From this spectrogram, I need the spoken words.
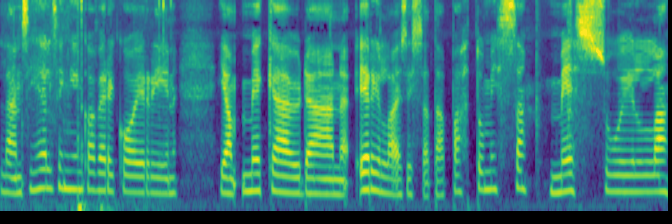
Länsi-Helsingin kaverikoiriin ja me käydään erilaisissa tapahtumissa, messuilla,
